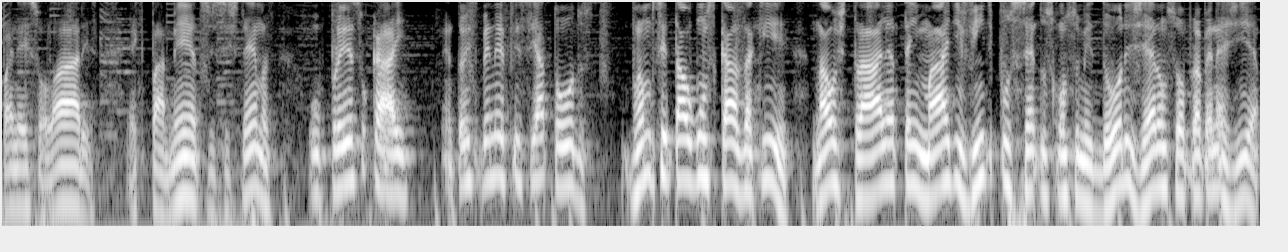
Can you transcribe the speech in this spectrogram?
painéis solares, equipamentos e sistemas, o preço cai. Então isso beneficia a todos. Vamos citar alguns casos aqui. Na Austrália tem mais de 20% dos consumidores geram sua própria energia.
